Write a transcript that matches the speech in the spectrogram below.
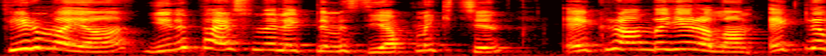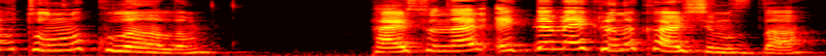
Firmaya yeni personel eklemesi yapmak için ekranda yer alan ekle butonunu kullanalım. Personel ekleme ekranı karşımızda.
